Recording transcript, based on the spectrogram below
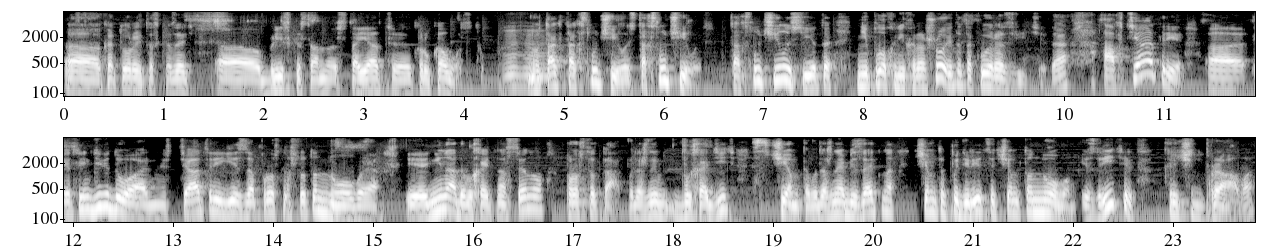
э, которые, так сказать, близко стоят к руководству. Угу. Но так, так случилось. Так случилось. Так случилось, и это неплохо, не хорошо, это такое развитие. Да? А в театре э, это индивидуальность, в театре есть запрос на что-то новое. И не надо выходить на сцену просто так. Вы должны выходить с чем-то, вы должны обязательно чем-то поделиться, чем-то новым. И зритель кричит «Браво!»,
